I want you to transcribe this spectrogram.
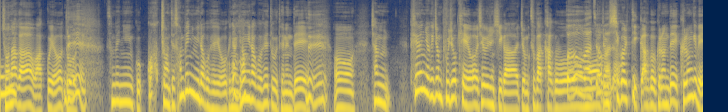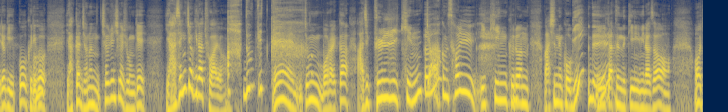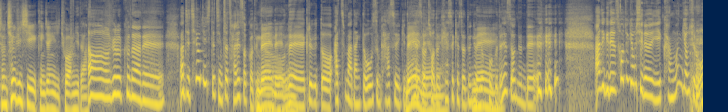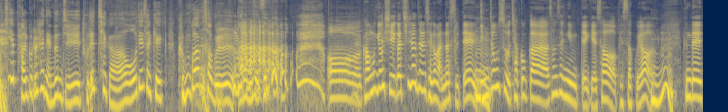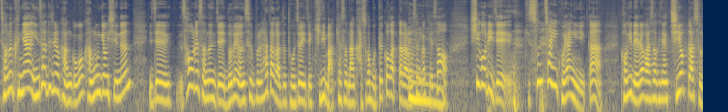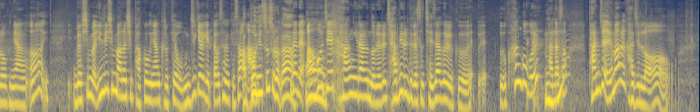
전화가 왔고요. 또 네. 선배님 꼭 저한테 선배님이라고 해요. 그냥 어허. 형이라고 해도 되는데 네. 어참 표현력이 좀 부족해요. 최우진 씨가 좀 투박하고 어, 맞아, 뭐 좀 시골틱하고 그런데 그런 게 매력이 있고 그리고 어. 약간 저는 최우진 씨가 좋은 게 야생적이라 좋아요. 아, 눈빛. 네, 좀 뭐랄까 아직 덜 익힌 어. 조금 설 익힌 그런 맛있는 고기 네. 같은 느낌이라서 어, 전 최우진 씨 굉장히 좋아합니다. 아, 그렇구나. 네. 아, 근 최우진 씨도 진짜 잘했었거든요. 네, 네, 네. 네. 그리고 또 아침마당 또 우승 가수이기도 네, 해서 네, 저도 네. 계속해서 눈여겨보 기도 네. 했었는데. 아니 근데 서주경 씨는 이 강문경 씨를 어떻게 발굴을 해냈는지 도대체가 어디서 이렇게 금광석을 알아보셨어요? 어, 강문경 씨가 7년 전에 제가 만났을 때 음. 임종수 작곡가 선생님 댁에서 뵀었고요. 음. 근데 저는 그냥 인사드리러 간 거고 강문경 씨는 이제 서울에서는 이제 노래 연습을 하다가도 도저히 이제 길이 막혀서 난 가수가 못 될 것 같다라고 음. 생각해서 시골이 이제 순창이 고향이니까 거기 내려가서 그냥 지역 가수로 그냥 어 몇십만, 1, 20만 원씩 받고 그냥 그렇게 움직여야겠다고 생각해서 아, 본인 아, 스스로가 네네 어. 아버지의 강이라는 노래를 자비를 들여서 제작을 그 한 곡을 음. 받아서 반주 MR을 가질러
